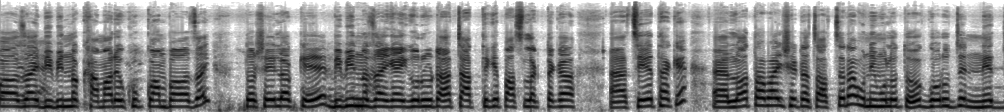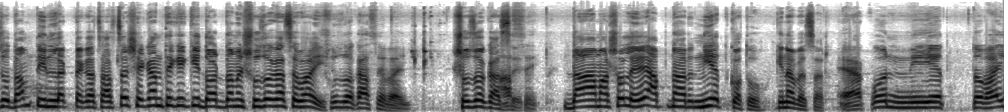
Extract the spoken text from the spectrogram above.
পাওয়া যায় বিভিন্ন খামারেও খুব কম পাওয়া যায়। তো সেই লক্ষ্যে বিভিন্ন জায়গায় গরুটা চার থেকে পাঁচ লাখ টাকা আহ, চেয়ে থাকে। লতা ভাই সেটা চাচ্ছে না। উনি মূলত গরুর যে ন্যায্য দাম তিন লাখ টাকা চাচ্ছে সেখান থেকে কি দরদামের সুযোগ আছে ভাই? সুযোগ আছে ভাই। সুযোগ আছে। দাম আসলে আপনার নিয়ত কত কিনা বেচার? এখন নিয়ত তো ভাই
